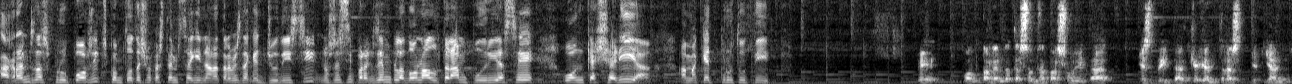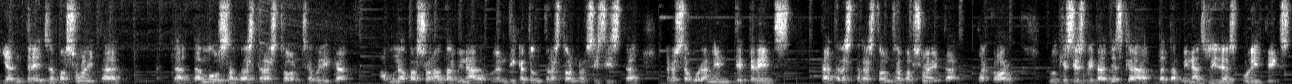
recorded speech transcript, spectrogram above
a grans despropòsits, com tot això que estem seguint ara a través d'aquest judici. No sé si, per exemple, Donald Trump podria ser o encaixaria amb aquest prototip. Bé, quan parlem de trastorns de personalitat, és veritat que hi ha, hi ha, hi ha trets de personalitat de, de molts altres trastorns. Eh? Vull dir que a una persona determinada podem dir que té un trastorn narcisista, però segurament té trets d'altres trastorns de personalitat, d'acord? El que sí és veritat és que determinats líders polítics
